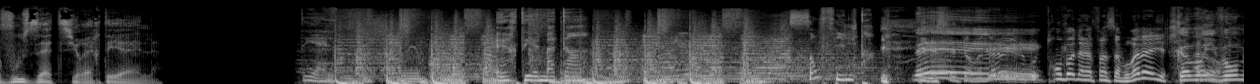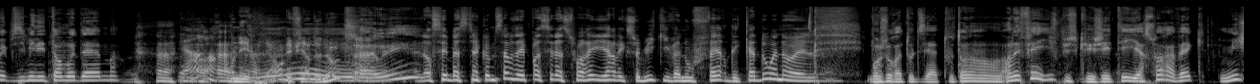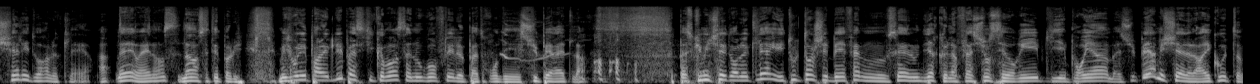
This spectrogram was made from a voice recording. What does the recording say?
vous êtes sur RTL. RTL. RTL Matin. Sans filtre. Il est 7h22, le trombone à la fin, ça vous réveille. Comment Alors, ils vont, mes petits militants modem On est fiers, on est fiers de nous. Ah oui Alors Sébastien, comme ça, vous avez passé la soirée hier avec celui qui va nous faire des cadeaux à Noël. Bonjour à toutes et à tous. En, en effet, Yves, puisque j'ai été hier soir avec Michel-Édouard Leclerc. Ah. Eh ouais, non, non, c'était pas lui. Mais je voulais parler de lui parce qu'il commence à nous gonfler, le patron des supérettes, là. Parce que Michel-Édouard Leclerc, il est tout le temps chez BFM, vous savez, à nous dire que l'inflation c'est horrible, qu'il est pour rien. Bah super, Michel, alors écoute.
